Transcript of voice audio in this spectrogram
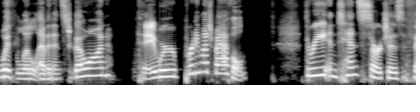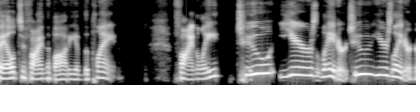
with little evidence to go on, they were pretty much baffled. Three intense searches failed to find the body of the plane. Finally, two years later, two years later,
